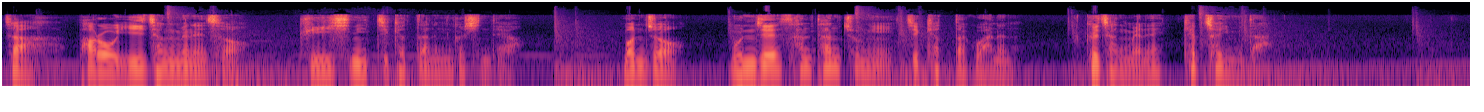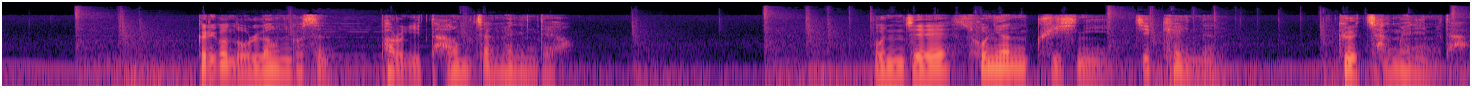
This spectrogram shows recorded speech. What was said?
자, 바로 이 장면에서 귀신이 찍혔다는 것인데요. 먼저 문제의 산탄총이 찍혔다고 하는 그 장면의 캡처입니다. 그리고 놀라운 것은 바로 이 다음 장면인데요. 문제의 소년 귀신이 찍혀 있는 그 장면입니다.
